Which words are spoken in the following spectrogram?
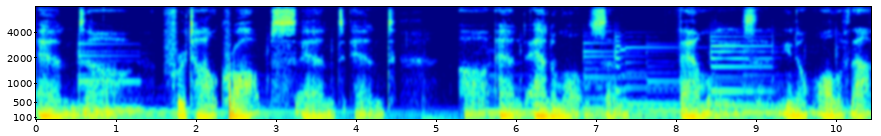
and uh, fertile crops and and uh, and animals and families, you know, all of that.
